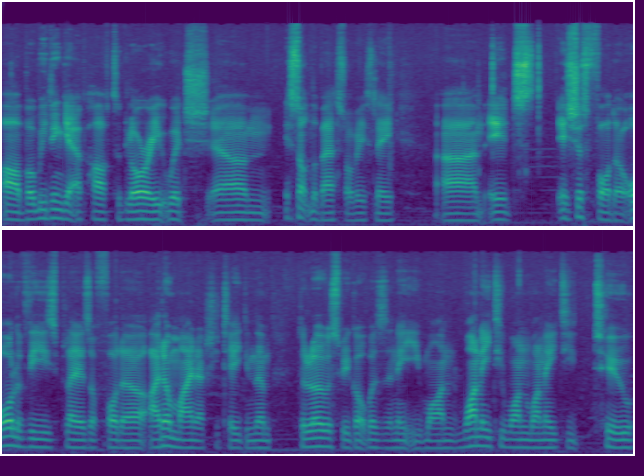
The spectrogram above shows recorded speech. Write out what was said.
Oh, but we didn't get a path to glory, which um, it's not the best, obviously. Um, it's it's just fodder. All of these players are fodder. I don't mind actually taking them. The lowest we got was an 81, 181, 182.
